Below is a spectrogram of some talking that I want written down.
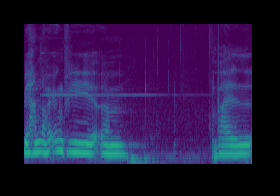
Wir haben noch irgendwie, ähm, weil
